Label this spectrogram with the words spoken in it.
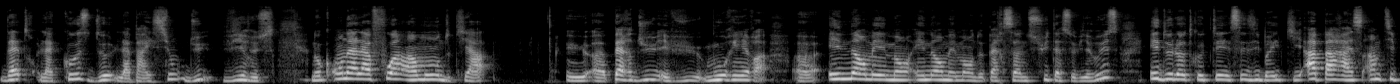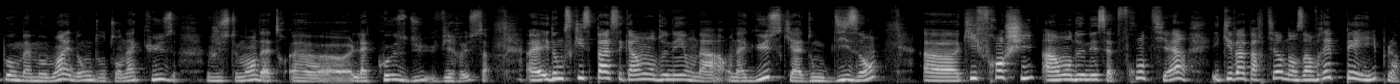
d'être la cause de l'apparition du virus. Donc on a à la fois un monde qui a euh, perdu et vu mourir euh, énormément, énormément de personnes suite à ce virus, et de l'autre côté, ces hybrides qui apparaissent un petit peu au même moment et donc dont on accuse justement d'être euh, la cause du virus. et donc ce qui se passe, c'est qu'à un moment donné, on a, on a Gus qui a donc 10 ans, qui franchit à un moment donné cette frontière et qui va partir dans un vrai périple,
